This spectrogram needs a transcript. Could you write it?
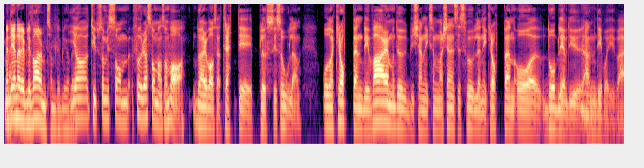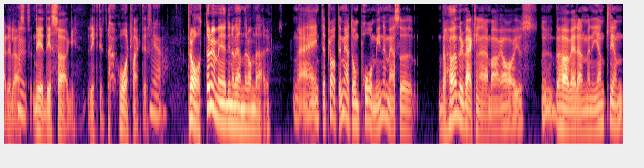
Men det är när det blir varmt som det blir jobbigt. Ja, typ som i som, förra sommaren som var, då när det var så här 30 plus i solen. Och när kroppen blir varm och du känner liksom, man känner sig svullen i kroppen och då blev det ju, ja, men det var ju värdelöst. Det, det sög riktigt hårt faktiskt. Ja. Pratar du med dina vänner om det här? Nej, inte prata med att de påminner mig. Så behöver du verkligen det? Jag Bara, ja, just nu behöver jag den, men egentligen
